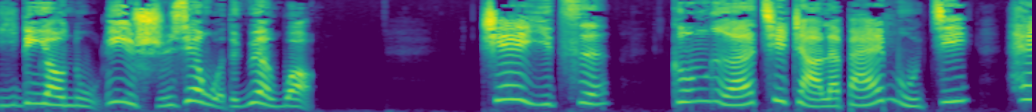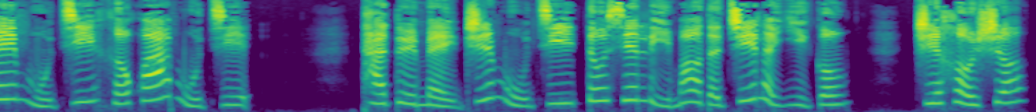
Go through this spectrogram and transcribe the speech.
一定要努力实现我的愿望。”这一次，公鹅去找了白母鸡、黑母鸡和花母鸡。他对每只母鸡都先礼貌的鞠了一躬，之后说：“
